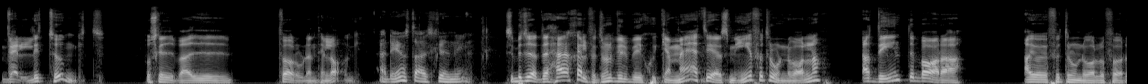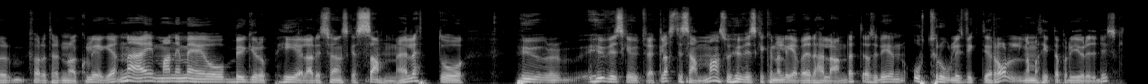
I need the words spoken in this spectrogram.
väldigt tungt att skriva i förorden till lag. Ja, det är en stark skrivning. Så det betyder att det här självförtroendet vill vi skicka med till er som är förtroendevalda. Att det inte bara Ja, jag är förtroendevald och före, företräder några kollegor. Nej, man är med och bygger upp hela det svenska samhället och hur, hur vi ska utvecklas tillsammans och hur vi ska kunna leva i det här landet. Alltså det är en otroligt viktig roll när man tittar på det juridiskt.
